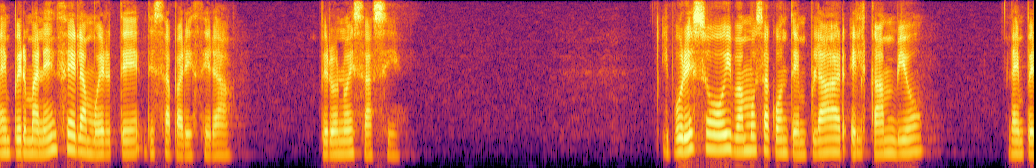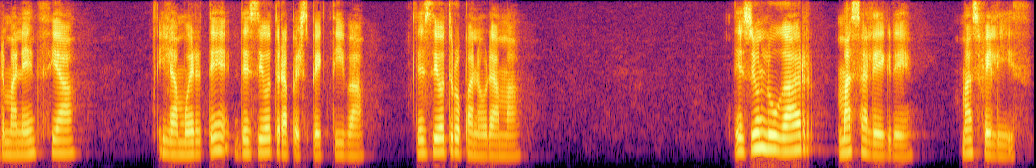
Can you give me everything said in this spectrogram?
la impermanencia y la muerte desaparecerá, pero no es así. Y por eso hoy vamos a contemplar el cambio, la impermanencia y la muerte desde otra perspectiva, desde otro panorama, desde un lugar más alegre, más feliz,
